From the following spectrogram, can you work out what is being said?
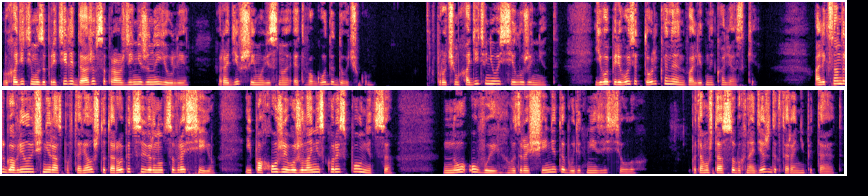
Выходить ему запретили даже в сопровождении жены Юлии, родившей ему весной этого года дочку. Впрочем, ходить у него сил уже нет. Его перевозят только на инвалидной коляске. Александр Гаврилович не раз повторял, что торопится вернуться в Россию, и, похоже, его желание скоро исполнится. Но, увы, возвращение это будет не из веселых, потому что особых надежд доктора не питают.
